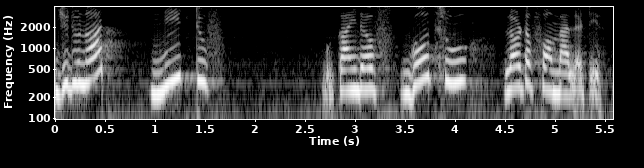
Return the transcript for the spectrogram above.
you do not need to kind of go through lot of formalities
